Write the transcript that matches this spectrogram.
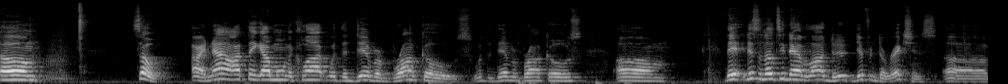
Um, so All right, now I think I'm on the clock with the Denver Broncos. With the Denver Broncos, um, they, this is another team that have a lot of di- different directions. Uh,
